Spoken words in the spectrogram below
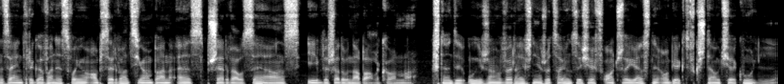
Zaintrygowany swoją obserwacją, pan S przerwał seans i wyszedł na balkon. Wtedy ujrzał wyraźnie rzucający się w oczy jasny obiekt w kształcie kuli,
